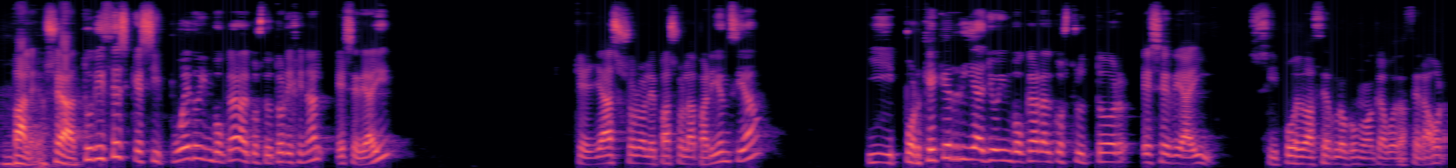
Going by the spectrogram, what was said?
Vale, o sea, tú dices que si puedo invocar al constructor original, ese de ahí, que ya solo le paso la apariencia, ¿y por qué querría yo invocar al constructor ese de ahí? Si puedo hacerlo como acabo de hacer ahora.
